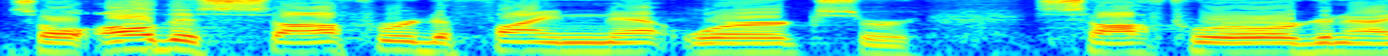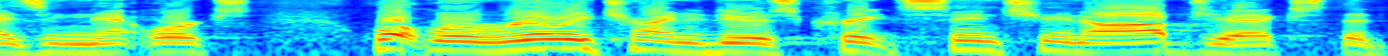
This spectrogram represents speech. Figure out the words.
so all this software-defined networks or software organizing networks, what we're really trying to do is create sentient objects that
